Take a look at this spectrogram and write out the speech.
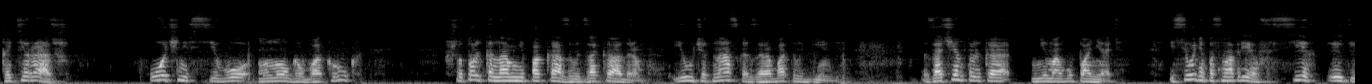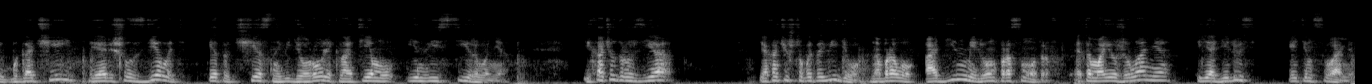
катераж. Очень всего много вокруг, что только нам не показывают за кадром и учат нас, как зарабатывать деньги. Зачем только не могу понять. И сегодня, посмотрев всех этих богачей, я решил сделать этот честный видеоролик на тему инвестирования. И хочу, друзья, я хочу, чтобы это видео набрало 1 миллион просмотров. Это мое желание, и я делюсь этим с вами.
